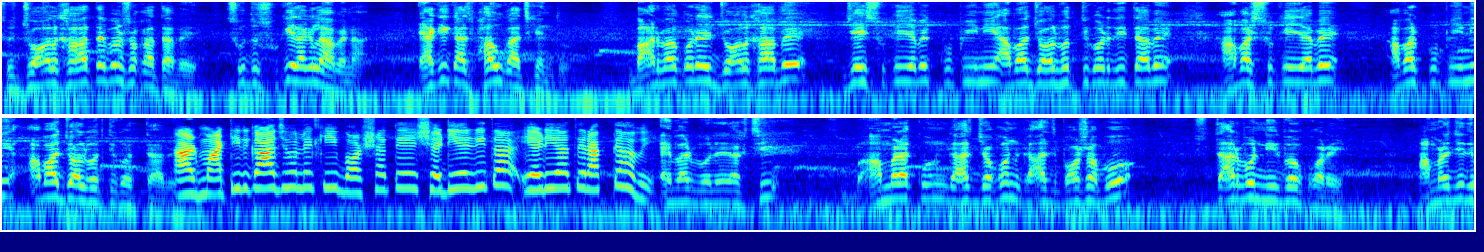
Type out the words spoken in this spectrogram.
শুধু জল খাওয়াতে এবং শোকাতে হবে শুধু শুকিয়ে রাখলে হবে না। একই কাজ ফাউ কাজ কিন্তু। বারবার করে জল খাওয়াবে যেই শুকিয়ে যাবে কুপিয়ে নিয়ে আবার জল ভর্তি করে দিতে হবে আবার শুকিয়ে যাবে আবার কুপিয়ে নিয়ে আবার জল ভর্তি করতে হবে। আর মাটির গাছ হলে কি বর্ষাতে শেডি এরিয়া এরিয়াতে রাখতে হবে? এবার বলে রাখছি আমরা কোন গাছ যখন গাছ বসাবো তার উপর নির্ভর করে। আমরা যদি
